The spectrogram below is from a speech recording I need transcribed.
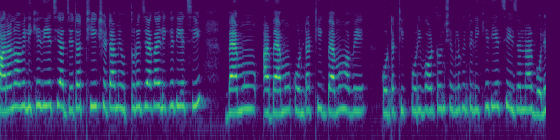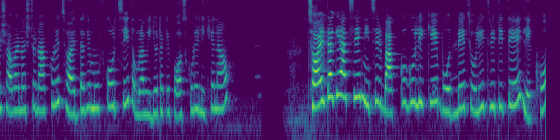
বানানো আমি লিখে দিয়েছি আর যেটা ঠিক সেটা আমি উত্তরের জায়গায় লিখে দিয়েছি। ব্যামো, আর ব্যামো কোনটা ঠিক ব্যামো হবে, কোনটা ঠিক পরিবর্তন সেগুলো কিন্তু লিখে দিয়েছি। এই জন্য আর বলে সময় নষ্ট না করে ছয়ের দাগে মুভ করছি। তোমরা ভিডিওটাকে পজ করে লিখে নাও। ছয়ের দাগে আছে নিচের বাক্যগুলিকে বদলে চলিত রীতিতে লেখো।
